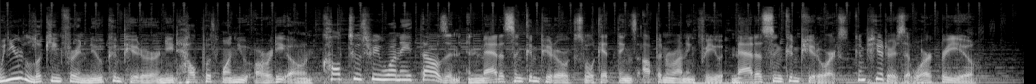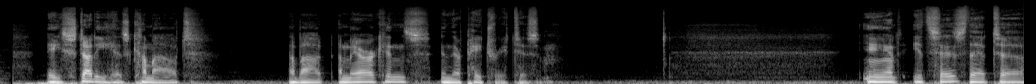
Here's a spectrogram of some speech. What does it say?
When you're looking for a new computer or need help with one you already own, call 231 8000 and Madison Computer Works will get things up and running for you. Madison Computer Works, computers that work for you. A study has come out about Americans and their patriotism. And it says that uh,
